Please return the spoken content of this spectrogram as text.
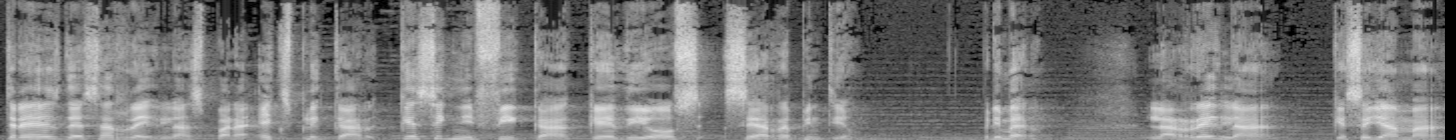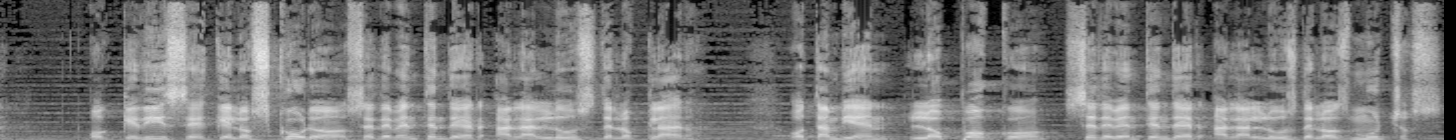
tres de esas reglas para explicar qué significa que Dios se arrepintió. Primero, la regla que se llama o que dice que lo oscuro se debe entender a la luz de lo claro, o también lo poco se debe entender a la luz de los muchos.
